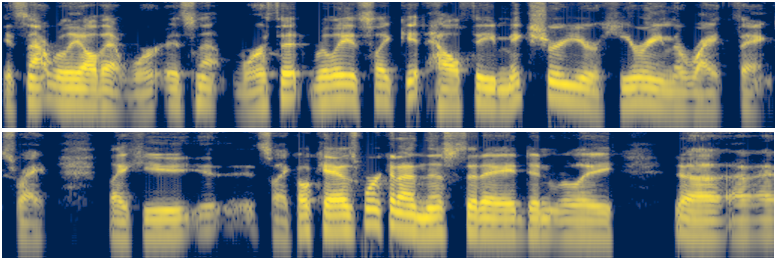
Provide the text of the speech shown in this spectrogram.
it's not really all that worth it's not worth it really it's like get healthy make sure you're hearing the right things right like you it's like okay i was working on this today didn't really uh, uh,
